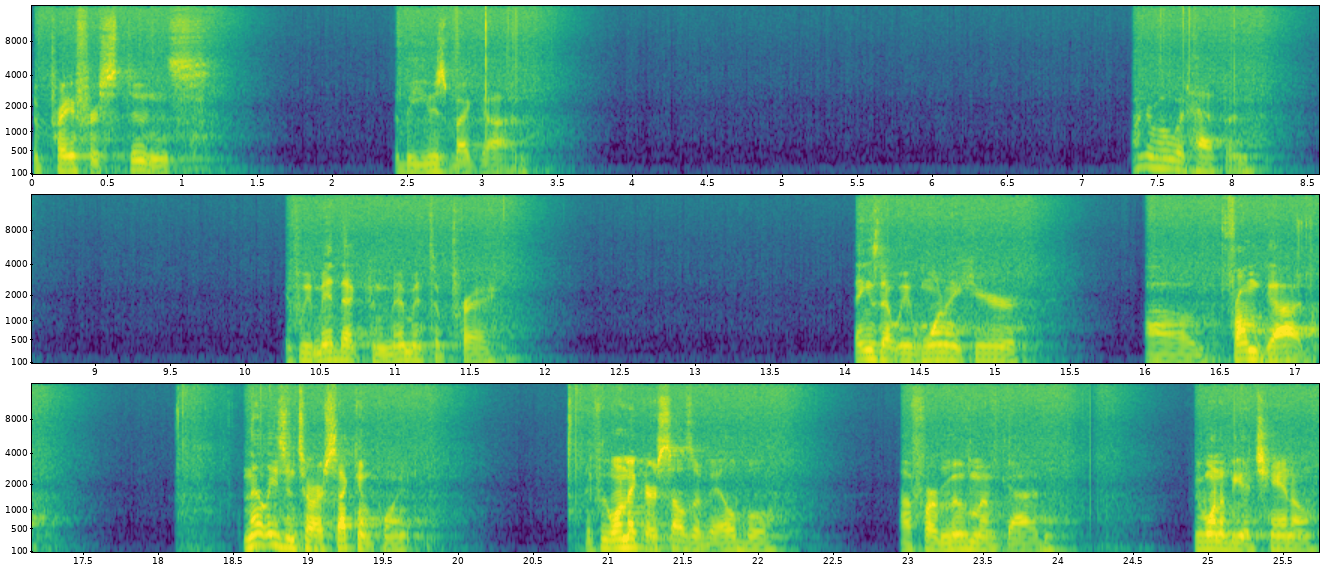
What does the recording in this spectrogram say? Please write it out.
to pray for students to be used by God. I wonder what would happen if we made that commitment to pray. Things that we want to hear um, from God. And that leads into our second point. If we want to make ourselves available uh, for a movement of God, we want to be a channel.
